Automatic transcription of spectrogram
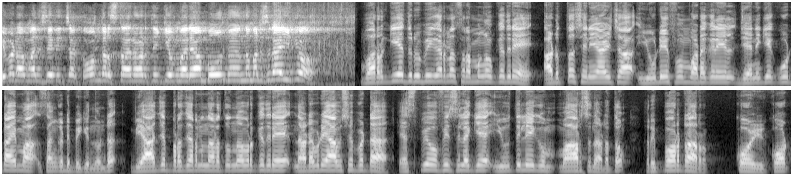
ഇവിടെ മത്സരിച്ച കോൺഗ്രസ് സ്ഥാനാർത്ഥിക്കും വരാൻ പോകുന്നതെന്ന് മനസ്സിലായിക്കോ? വർഗീയ ധ്രുവീകരണ ശ്രമങ്ങൾക്കെതിരെ അടുത്ത ശനിയാഴ്ച യു ഡി എഫും വടകരയിൽ ജനകീയ കൂട്ടായ്മ സംഘടിപ്പിക്കുന്നുണ്ട്. വ്യാജ പ്രചരണം നടത്തുന്നവർക്കെതിരെ നടപടി ആവശ്യപ്പെട്ട് എസ് ഓഫീസിലേക്ക് യൂത്ത് ലീഗും മാർച്ച് നടത്തും. റിപ്പോർട്ടർ കോഴിക്കോട്.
